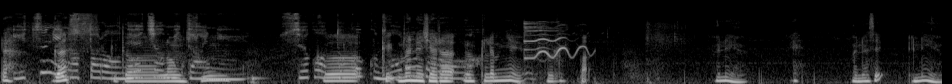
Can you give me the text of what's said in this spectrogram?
Dah gas kita langsung ke kayak mana cara ngeklaimnya ya? Lupa. Ini ya? Mana sih? Ini ya?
